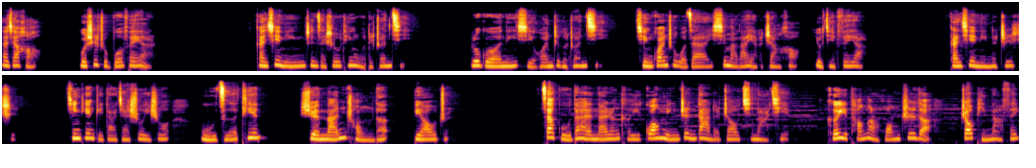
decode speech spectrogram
大家好，我是主播菲尔。感谢您正在收听我的专辑。如果您喜欢这个专辑，请关注我在喜马拉雅的账号“又见菲尔”。感谢您的支持。今天给大家说一说武则天选男宠的标准。在古代，男人可以光明正大的招妻纳妾，可以堂而皇之的招嫔纳妃，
